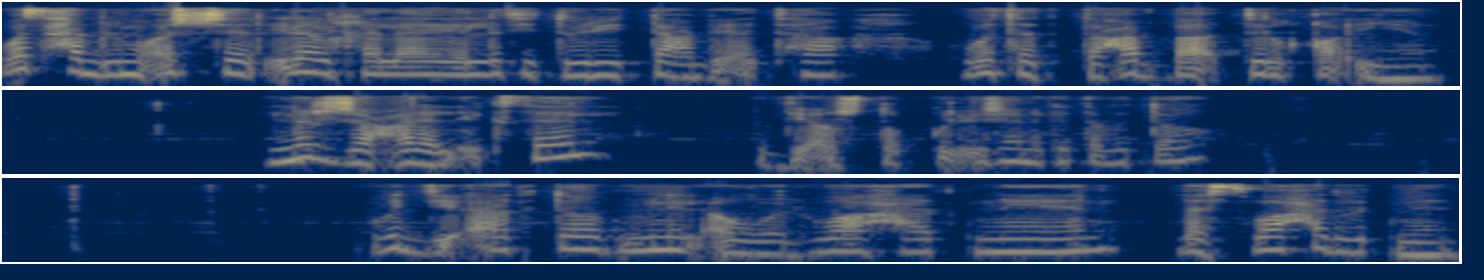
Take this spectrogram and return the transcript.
واسحب المؤشر إلى الخلايا التي تريد تعبئتها وستتعبأ تلقائيا. نرجع على الإكسل. بدي أشطب كل إشي أنا كتبته. وبدي أكتب من الأول. واحد اثنين بس واحد واثنين.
